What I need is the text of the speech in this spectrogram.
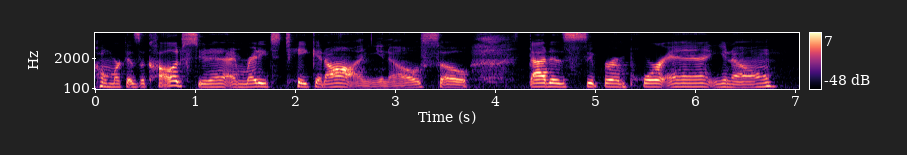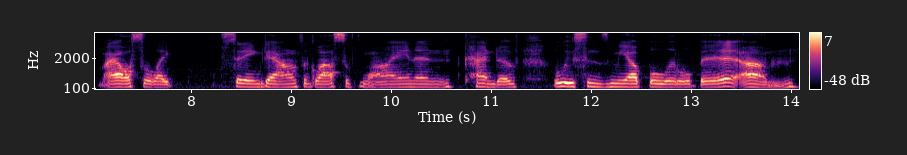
homework as a college student, I'm ready to take it on, you know, so that is super important, you know. I also like sitting down with a glass of wine and kind of loosens me up a little bit. Um,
